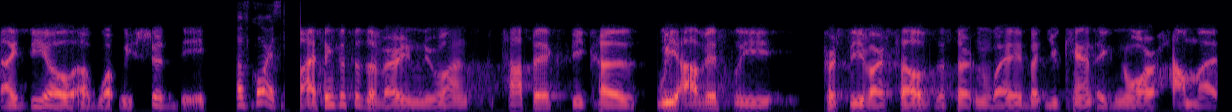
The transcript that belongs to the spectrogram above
ideal of what we should be. Of course. I think this is a very nuanced topic because we obviously perceive ourselves a certain way, but you can't ignore how much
